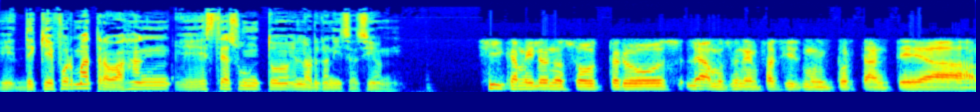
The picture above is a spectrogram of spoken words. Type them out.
Eh, ¿De qué forma trabajan este asunto en la organización? Sí, Camilo, nosotros le damos un énfasis muy importante a,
